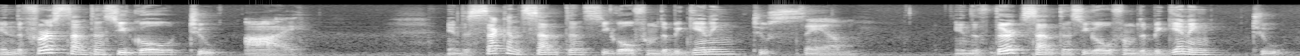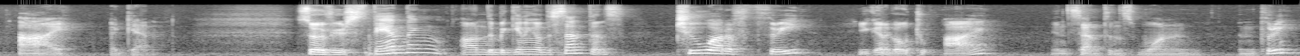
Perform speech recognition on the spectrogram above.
In the first sentence, you go to I. In the second sentence, you go from the beginning to Sam. In the third sentence, you go from the beginning to I again. So if you're standing on the beginning of the sentence, two out of three, you're going to go to I in sentence one and three.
